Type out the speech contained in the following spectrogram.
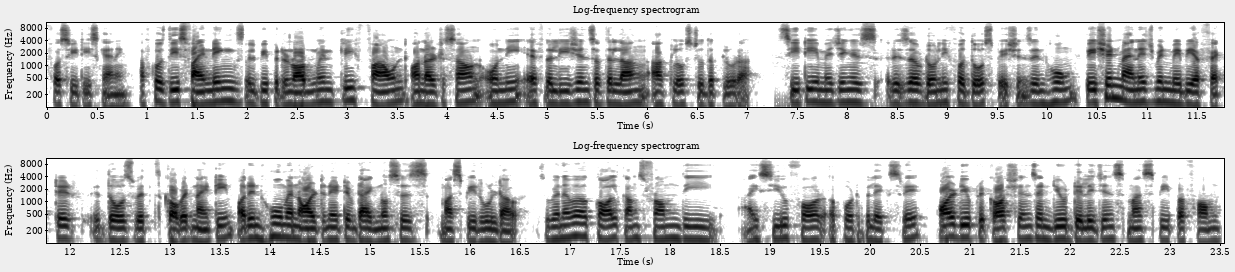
for CT scanning. Of course, these findings will be predominantly found on ultrasound only if the lesions of the lung are close to the pleura. CT imaging is reserved only for those patients in whom patient management may be affected, those with COVID 19, or in whom an alternative diagnosis must be ruled out. So, whenever a call comes from the ICU for a portable X-ray. All due precautions and due diligence must be performed.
